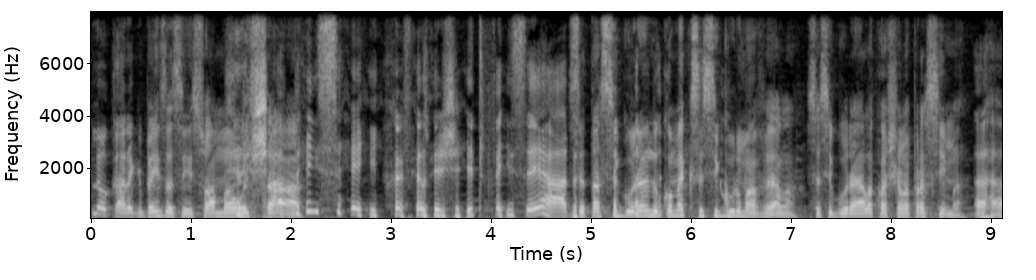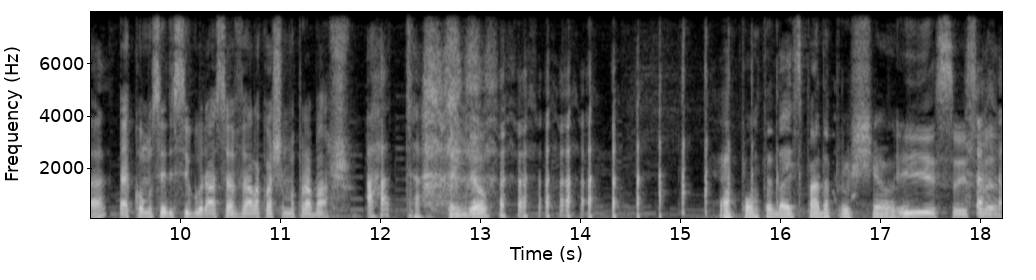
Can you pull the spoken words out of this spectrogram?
Não, cara, que pensa assim, sua mão Já está. pensei. Mas pelo jeito pensei errado. Você tá segurando. Como é que você segura uma vela? Você segura ela com a chama pra cima. Aham. É como se ele segurasse a vela com a chama pra baixo. Ah, tá. Entendeu? A ponta da espada pro chão, né? Isso, isso mesmo.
